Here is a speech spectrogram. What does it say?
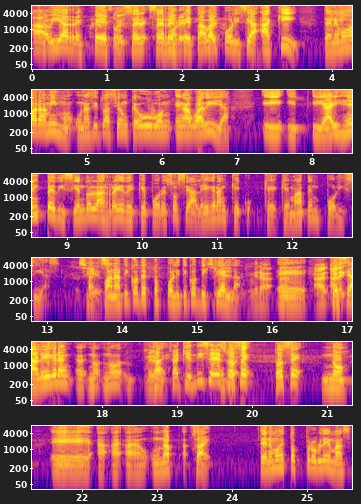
Había respeto, se, respetaba el policía. Aquí tenemos ahora mismo una situación que hubo en, Aguadilla. Y, hay gente diciendo en las redes que por eso se alegran que, maten policías. fanáticos de estos políticos de izquierda eh, que se alegran eh, no no o sea, ¿quién dice eso entonces entonces no. eh, a, a- a una. Tenemos estos problemas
